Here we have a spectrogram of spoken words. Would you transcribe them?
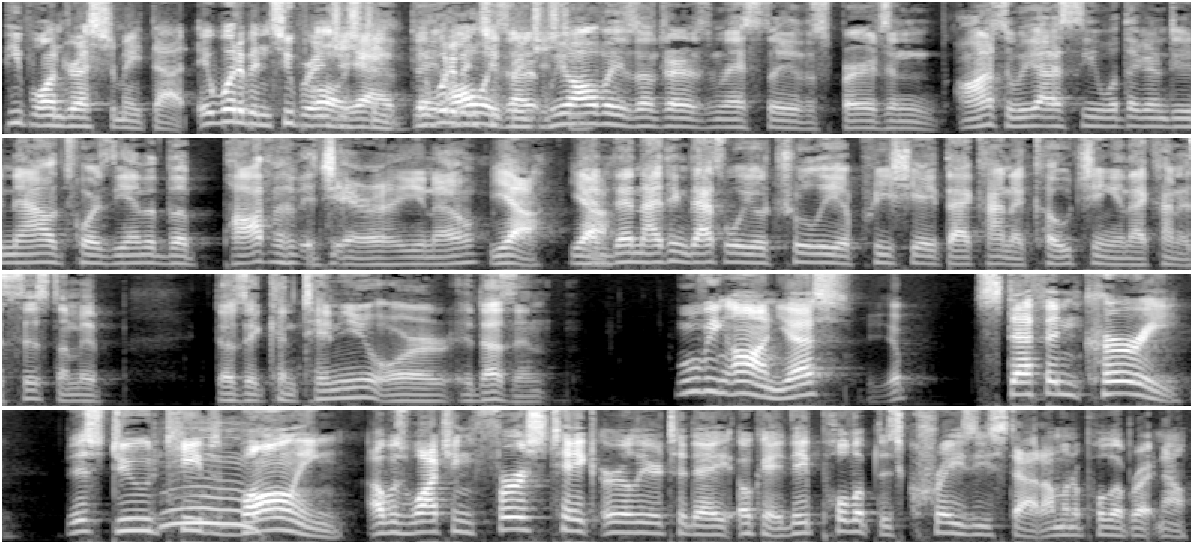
people underestimate that. It would have been super Oh interesting. yeah, it would have been always super we interesting. always underestimate the Spurs, and honestly, we got to see what they're going to do now towards the end of the Popovich era. You know, yeah, yeah. And then I think that's where you'll truly appreciate that kind of coaching and that kind of system. If does it continue or it doesn't? Moving on, yes. Yep. Stephen Curry. This dude keeps mm. balling. I was watching First Take earlier today. Okay, they pull up this crazy stat. I'm going to pull up right now.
